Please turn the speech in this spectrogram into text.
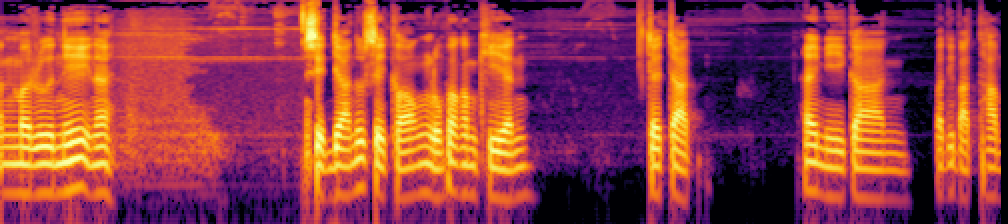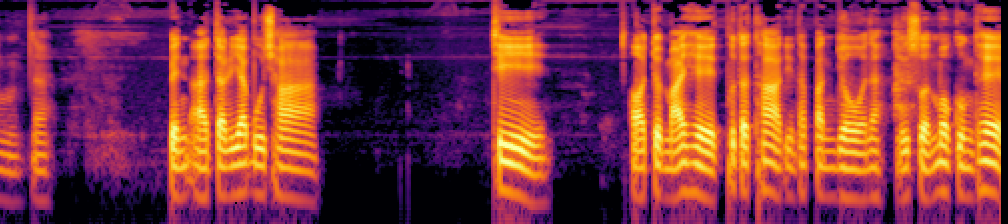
วันมรืนนี้นะสิทธิานุสิทธิ์ของหลวงพ่อคำเขียน จะจัดให้มีการปฏิบัติธรรมนะเป็นอาจารยบูชา ที่หอจดหมายเหตุพุทธทาสอินทปัญโยนะหรือสวนโมกกรุงเทพ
